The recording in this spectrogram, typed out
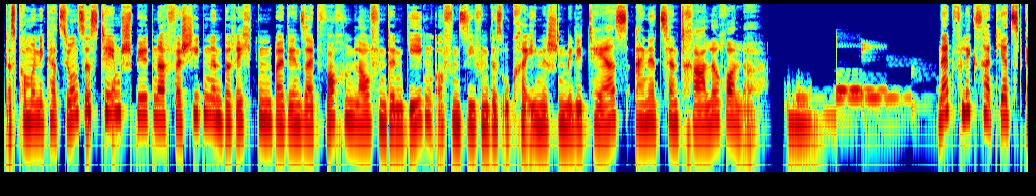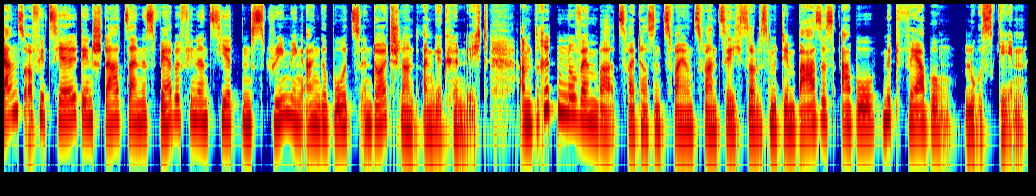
Das Kommunikationssystem spielt nach verschiedenen Berichten bei den seit Wochen laufenden Gegenoffensiven des ukrainischen Militärs eine zentrale Rolle. Netflix hat jetzt ganz offiziell den Start seines werbefinanzierten Streaming-Angebots in Deutschland angekündigt. Am 3. November 2022 soll es mit dem Basisabo mit Werbung losgehen.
